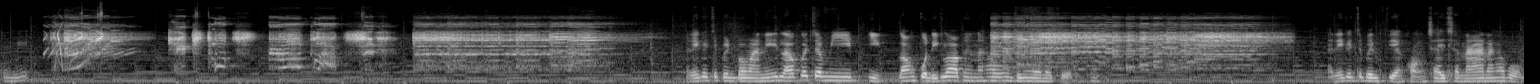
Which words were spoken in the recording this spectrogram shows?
ตรงนี้ นนี้ก็จะเป็นประมาณนี้แล้วก็จะมีอีกลองกดอีกรอบนึงนะครับว่ามันจะมีอะไรเกิดอันนี้ก็จะเป็นเสียงของชัยชนะนะครับผม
